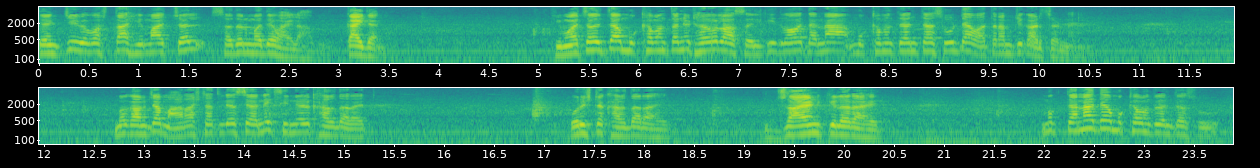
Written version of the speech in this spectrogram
त्यांची व्यवस्था हिमाचल सदनमध्ये व्हायला हवी कायद्यानं. हिमाचलच्या मुख्यमंत्र्यांनी ठरवलं असेल की बाबा त्यांना मुख्यमंत्र्यांचा सूट द्यावा तर आमची काय अडचण नाही. मग आमच्या महाराष्ट्रातले असे अनेक सिनियर खासदार आहेत. वरिष्ठ खासदार आहेत. जायंट किलर आहेत. मग त्यांना द्या मुख्यमंत्र्यांचा सूट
